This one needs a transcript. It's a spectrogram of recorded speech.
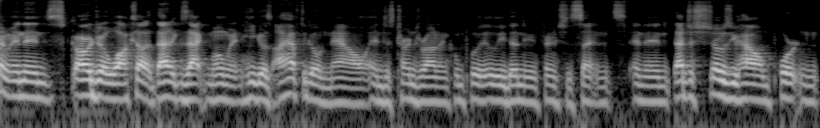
am. And then ScarJo walks out at that exact moment. And he goes, I have to go now, and just turns around and completely doesn't even finish the sentence. And then that just shows you how important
